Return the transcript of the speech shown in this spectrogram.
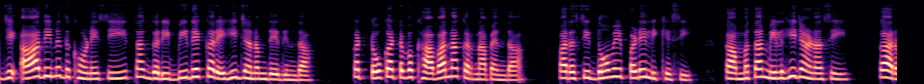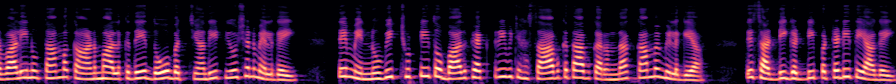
ਜੇ ਆਹ ਦਿਨ ਦਿਖਾਉਣੇ ਸੀ ਤਾਂ ਗਰੀਬੀ ਦੇ ਘਰੇ ਹੀ ਜਨਮ ਦੇ ਦਿੰਦਾ। ਘੱਟੋ ਘੱਟ ਵਿਖਾਵਾ ਨਾ ਕਰਨਾ ਪੈਂਦਾ। ਪਰ ਅਸੀਂ ਦੋਵੇਂ ਪੜ੍ਹੇ ਲਿਖੇ ਸੀ। ਕੰਮ ਤਾਂ ਮਿਲ ਹੀ ਜਾਣਾ ਸੀ। ਘਰਵਾਲੀ ਨੂੰ ਤਾਂ ਮਕਾਨ ਮਾਲਕ ਦੇ ਦੋ ਬੱਚਿਆਂ ਦੀ ਟਿਊਸ਼ਨ ਮਿਲ ਗਈ ਅਤੇ ਮੈਨੂੰ ਵੀ ਛੁੱਟੀ ਤੋਂ ਬਾਅਦ ਫੈਕਟਰੀ ਵਿੱਚ ਹਿਸਾਬ ਕਿਤਾਬ ਕਰਨ ਦਾ ਕੰਮ ਮਿਲ ਗਿਆ ਅਤੇ ਸਾਡੀ ਗੱਡੀ ਪਟੜੀ ਤੇ ਆ ਗਈ।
